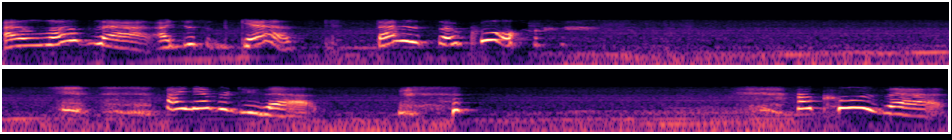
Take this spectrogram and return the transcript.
I love that. I just guessed. That is so cool. I never do that. How cool is that?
